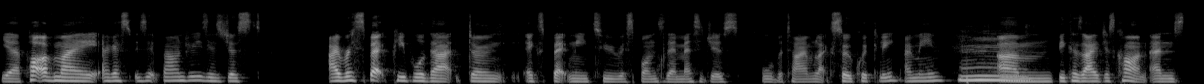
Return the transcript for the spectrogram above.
yeah part of my i guess is it boundaries is just i respect people that don't expect me to respond to their messages all the time like so quickly i mean mm. um because i just can't and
